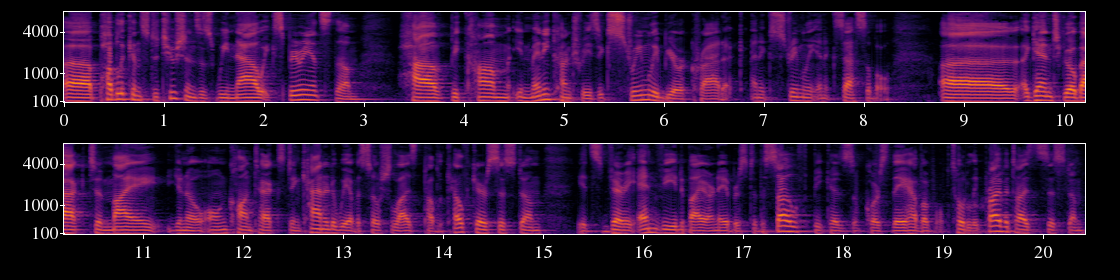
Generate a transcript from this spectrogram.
uh, public institutions, as we now experience them, have become, in many countries, extremely bureaucratic and extremely inaccessible. Uh, again, to go back to my you know own context in Canada, we have a socialized public healthcare system. It's very envied by our neighbors to the south because, of course, they have a totally privatized system.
